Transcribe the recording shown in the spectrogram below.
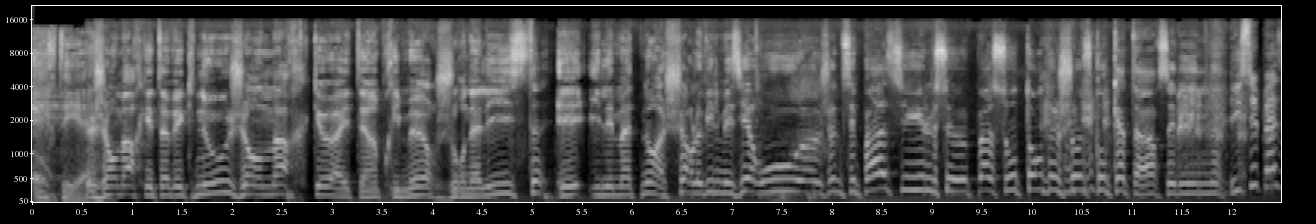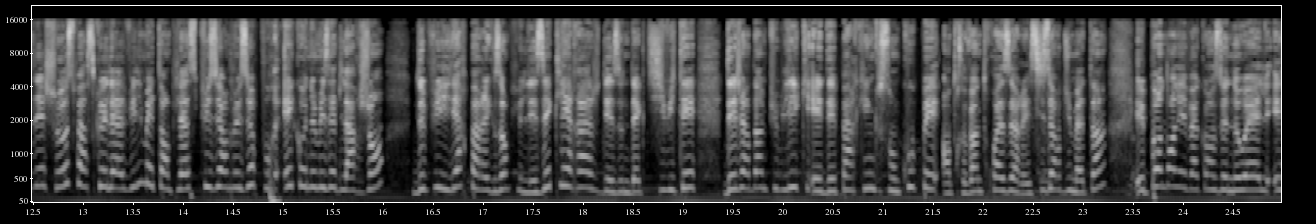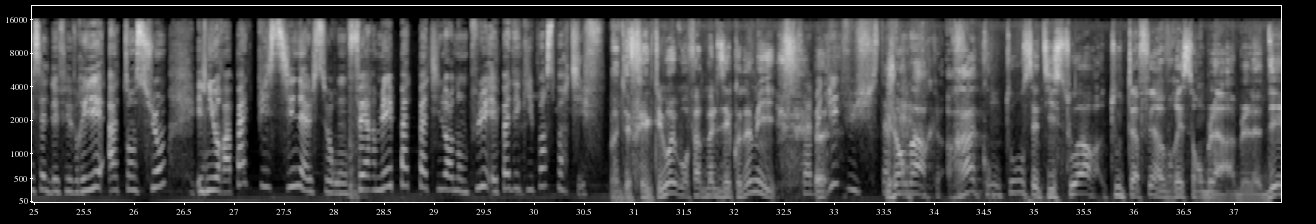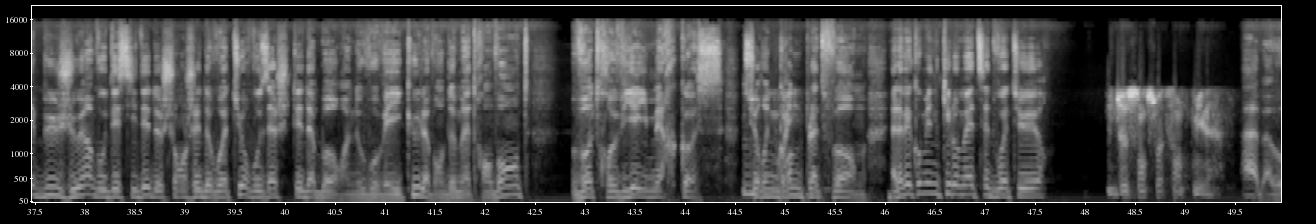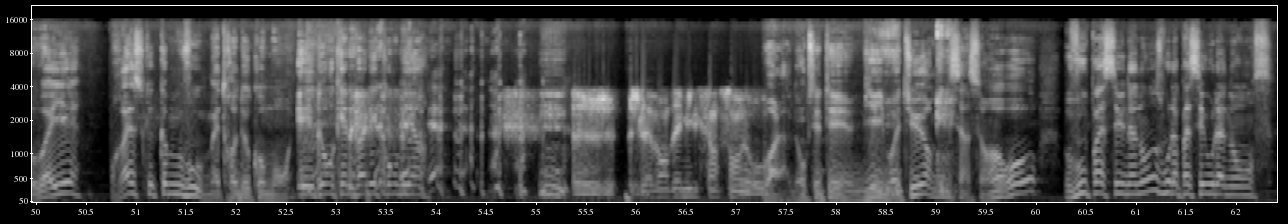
RTL. Jean-Marc est avec nous. Jean-Marc a été imprimeur, journaliste et il est maintenant à Charleville-Mézières où euh, je ne sais pas s'il se passe autant de choses qu'au Qatar, Céline. Il se passe des choses parce que la ville met en place plusieurs mesures pour économiser de l'argent. Depuis hier, par exemple, les éclairages des zones d'activité, des jardins publics et des parkings sont coupés entre 23h et 6h du matin. Et pendant les vacances de Noël et celles de février, attention, il n'y aura pas de piscine, elles seront fermées, pas de patinoire non plus et pas d'équipement sportif. Bah, Effectivement, ils vont faire de belles économies. Ça va être Euh, vite vu. Jean-Marc, racontons cette histoire tout à fait invraisemblable. Début juin, vous décidez de changer de voiture. Vous achetez d'abord un nouveau véhicule avant de mettre en vente votre vieille Mercos sur une grande plateforme. Elle avait combien de kilomètres cette voiture? 260 000. Ah bah vous voyez, presque comme vous, maître de Caumont. Et donc elle valait combien Euh, je, je la vendais 1500 euros. Voilà, donc c'était une vieille voiture, 1500 euros. Vous passez une annonce, vous la passez où l'annonce?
